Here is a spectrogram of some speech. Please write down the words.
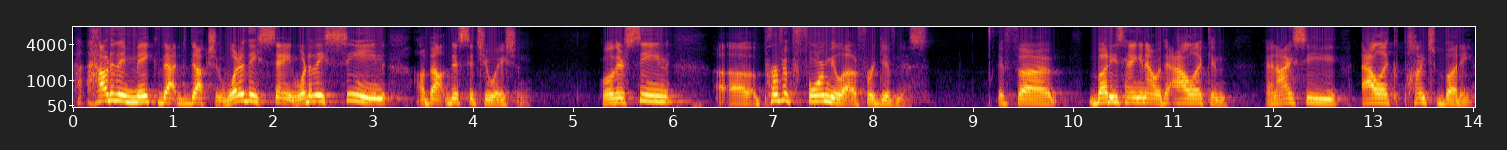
How do they make that deduction? What are they saying? What are they seeing about this situation? Well, they're seeing a perfect formula of forgiveness. If uh, Buddy's hanging out with Alec and, and I see Alec punch Buddy,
